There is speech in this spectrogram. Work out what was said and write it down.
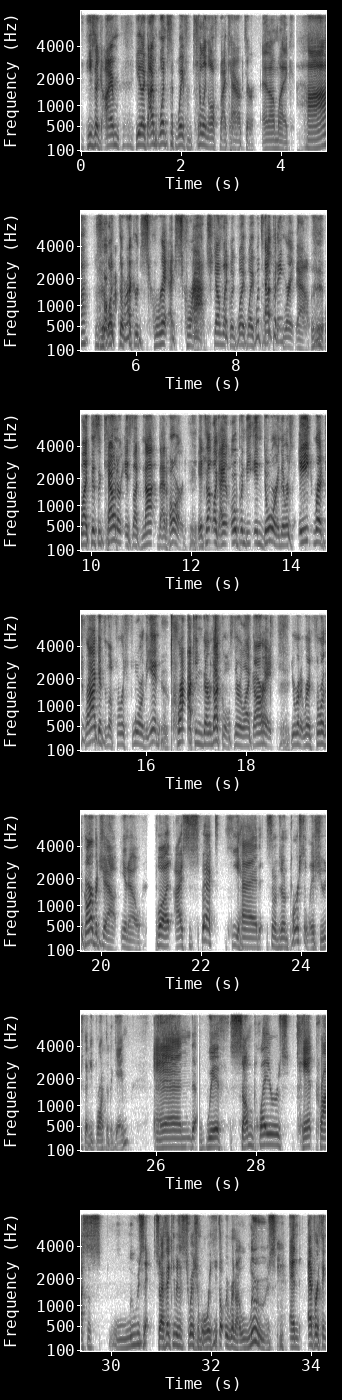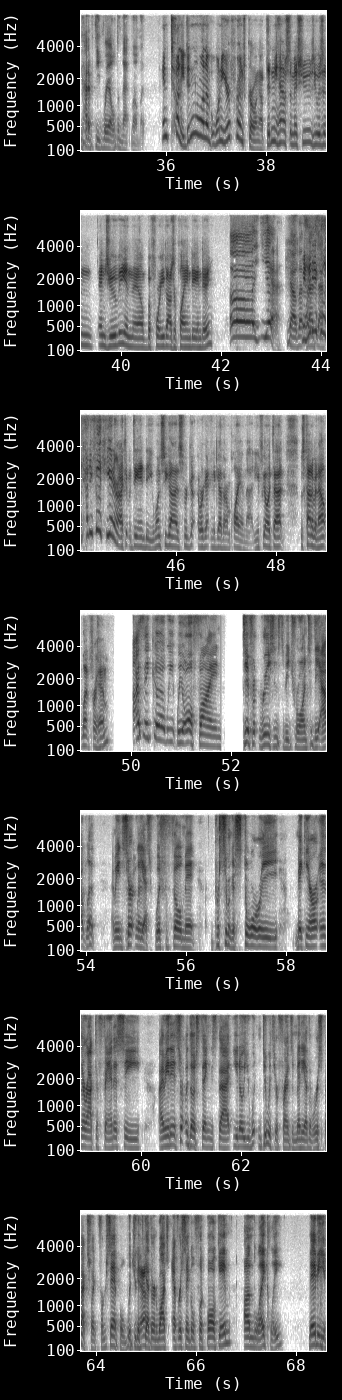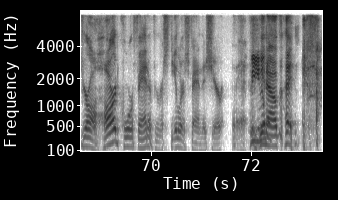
He's like, I'm he like I'm one step away from killing off my character, and I'm like, huh? like the record like, scratched. I'm like, like, like, like, what's happening right now? Like this encounter is like not that hard. It's not like I opened the inn door and there was eight red dragons on the first floor of the inn cracking their knuckles. They're like, all right, you're gonna, we're gonna throw the garbage out, you know. But I suspect he had some of his own personal issues that he brought to the game and with some players can't process losing. So I think he was in a situation where he thought we were going to lose, and everything kind of derailed in that moment. And Tony, didn't one of one of your friends growing up? Didn't he have some issues? He was in in juvie, and you know, before you guys were playing D and D. Uh, yeah. Now that, I mean, how do you that- feel like how do you feel like he interacted with D and D once you guys were, were getting together and playing that? Do you feel like that was kind of an outlet for him? I think uh, we we all find different reasons to be drawn to the outlet. I mean, certainly yes, wish fulfillment, pursuing a story, making our own interactive fantasy. I mean, it's certainly those things that you know you wouldn't do with your friends in many other respects. Like, for example, would you get Yeah. together and watch every single football game? Unlikely. Maybe if you're a hardcore fan, or if you're a Steelers fan this year, eh, you you know know. But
